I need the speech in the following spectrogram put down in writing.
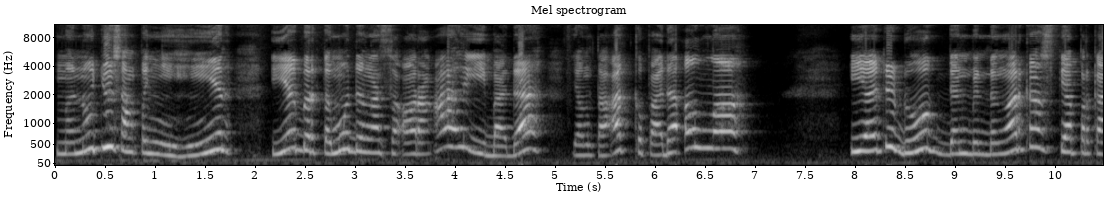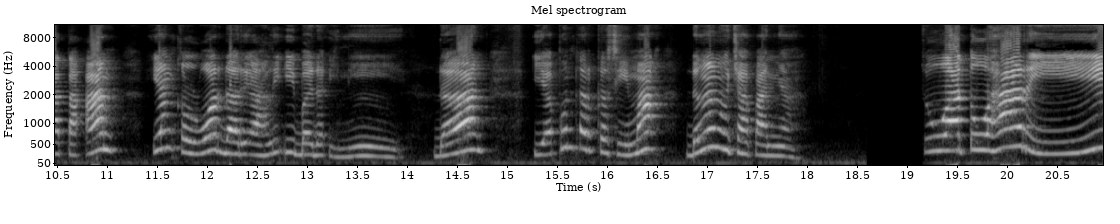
Menuju sang penyihir, ia bertemu dengan seorang ahli ibadah yang taat kepada Allah. Ia duduk dan mendengarkan setiap perkataan yang keluar dari ahli ibadah ini. Dan ia pun terkesima dengan ucapannya. Suatu hari,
